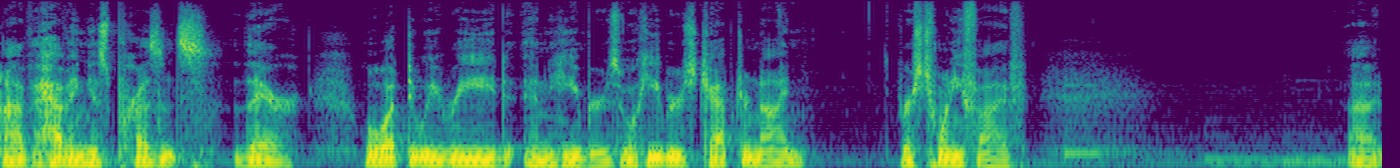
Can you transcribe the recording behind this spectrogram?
of having his presence there well what do we read in hebrews well hebrews chapter 9 verse 25 uh,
